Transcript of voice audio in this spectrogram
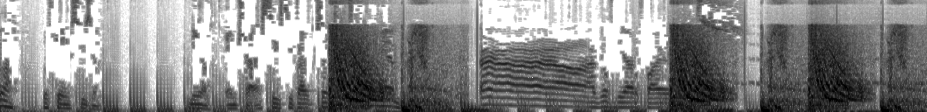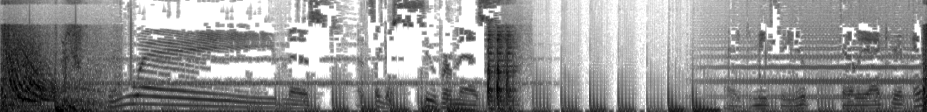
oh, this lifting Susan. Neil, shot, 65% again. Ah, go for the auto fire. Way missed. That's like a super miss. Alright, Dimitri, you're fairly accurate. And go!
